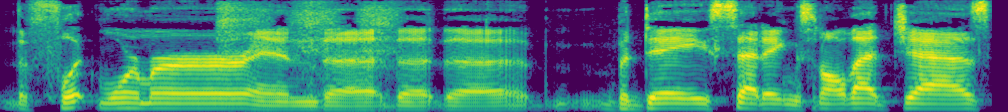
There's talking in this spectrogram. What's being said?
the foot warmer and the the, the bidet settings and all that jazz.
